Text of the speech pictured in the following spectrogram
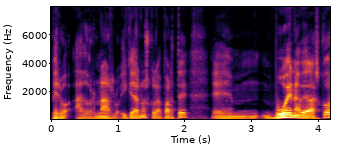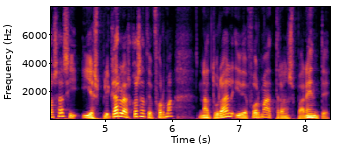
pero adornarlo y quedarnos con la parte em, buena de las cosas y, explicar las cosas de forma natural y de forma transparente.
